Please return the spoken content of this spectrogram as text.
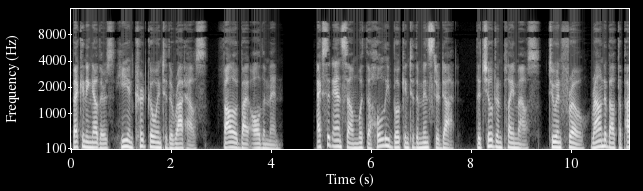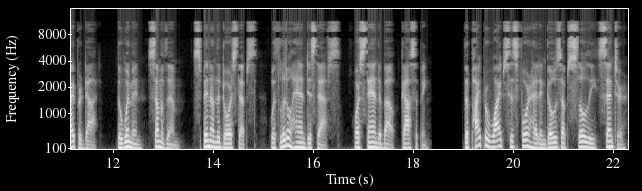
Beckoning others, he and Kurt go into the Rathaus, followed by all the men. Exit Anselm with the holy book into the minster. Dot. The children play mouse, to and fro, round about the piper. Dot. The women, some of them, spin on the doorsteps, with little hand distaffs, or stand about, gossiping. The piper wipes his forehead and goes up slowly, center,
